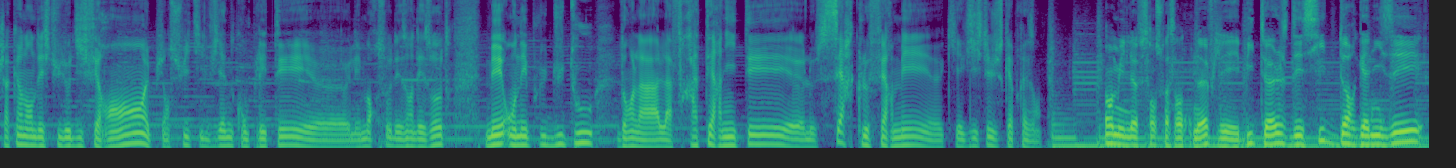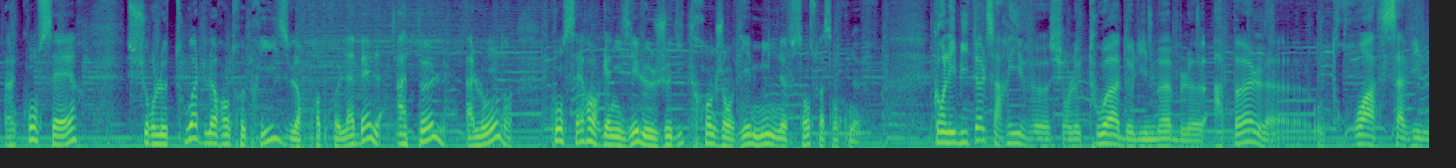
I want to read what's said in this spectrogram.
chacun dans des studios différents, et puis ensuite ils viennent compléter euh, les morceaux des uns des autres, mais on n'est plus du tout dans la, fraternité, euh, le cercle fermé euh, qui existait jusqu'à présent. En 1969, les Beatles décident d'organiser un concert sur le toit de leur entreprise, leur propre label Apple à Londres, concert organisé le jeudi 30 janvier 1969. Quand les Beatles arrivent sur le toit de l'immeuble Apple, euh, au 3 Savile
